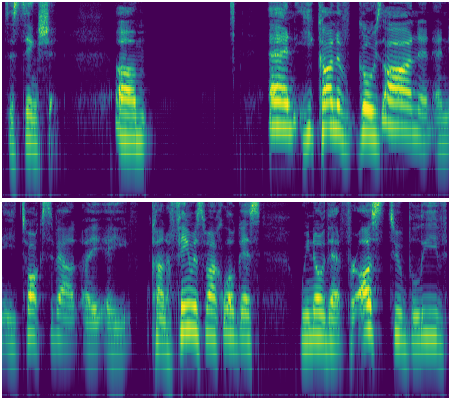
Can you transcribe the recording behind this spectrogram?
distinction. Um, and he kind of goes on and, and he talks about a, a kind of famous machlokas. We know that for us to believe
